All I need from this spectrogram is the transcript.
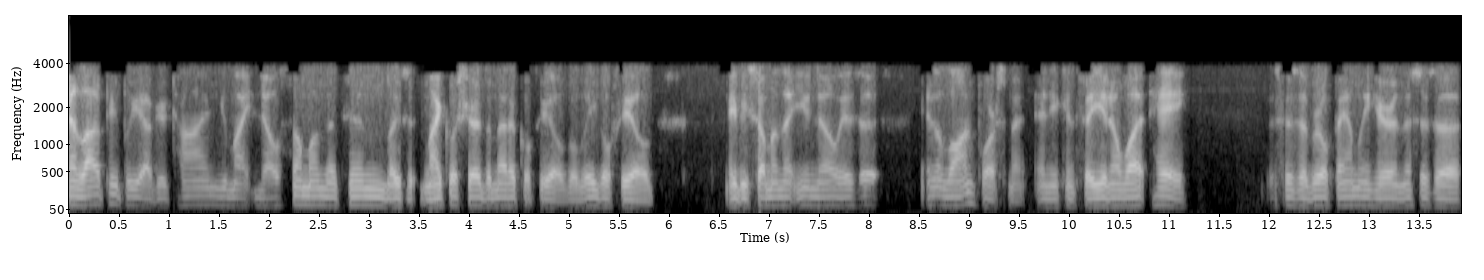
And a lot of people, you have your time. You might know someone that's in, Michael shared the medical field, the legal field. Maybe someone that you know is a in the law enforcement, and you can say, you know what, hey, this is a real family here, and this is a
